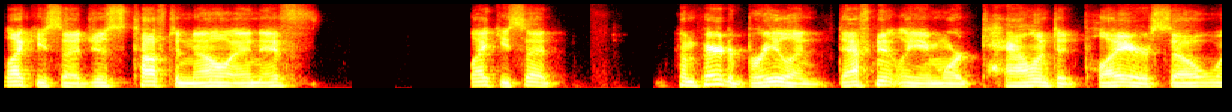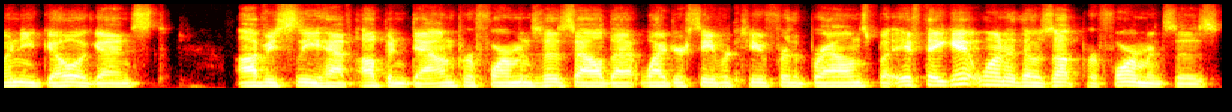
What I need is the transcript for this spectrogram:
like you said, just tough to know. And if, like you said, compared to Breeland, definitely a more talented player. So when you go against, obviously you have up and down performances out of that wide receiver two for the Browns. But if they get one of those up performances,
